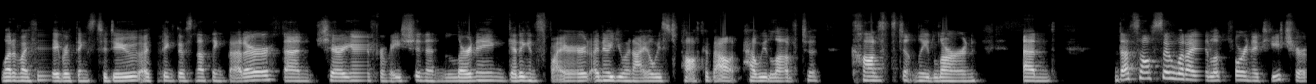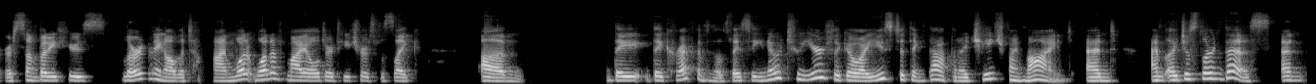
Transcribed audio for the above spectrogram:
one of my favorite things to do. I think there's nothing better than sharing information and learning, getting inspired. I know you and I always talk about how we love to constantly learn and that's also what I look for in a teacher or somebody who's learning all the time. One, one of my older teachers was like, um, they they correct themselves. They say, you know, two years ago I used to think that, but I changed my mind and I'm, I just learned this. And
